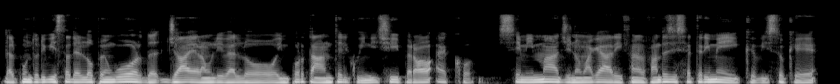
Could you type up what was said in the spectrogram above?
Dal punto di vista dell'open world già era un livello importante il 15, però ecco, se mi immagino magari Final Fantasy VII Remake, visto che,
